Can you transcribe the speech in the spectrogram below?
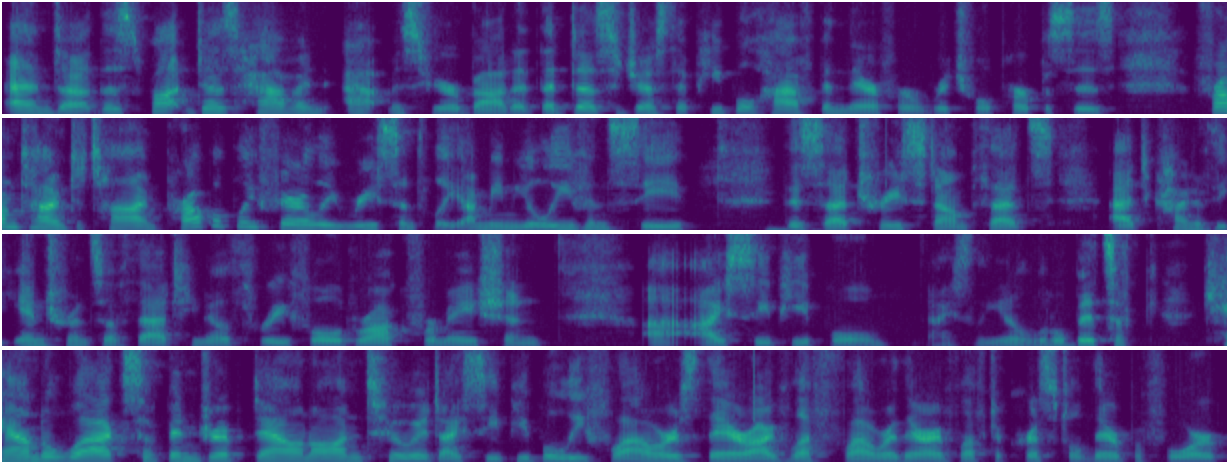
And uh, the spot does have an atmosphere about it that does suggest that people have been there for ritual purposes from time to time, probably fairly recently. I mean, you'll even see this uh, tree stump that's at kind of the entrance of that, you know, threefold rock formation. Uh, I see people, I see, you know, little bits of candle wax have been dripped down onto it. I see people leave flowers there. I've left flower there. I've left a crystal there before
